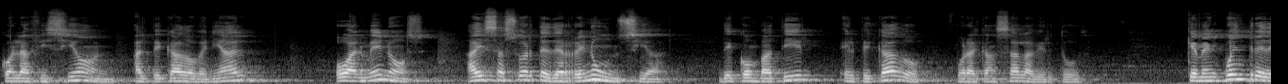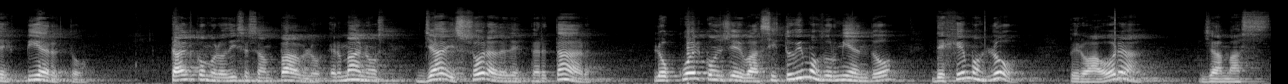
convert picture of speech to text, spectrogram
con la afición al pecado venial o al menos a esa suerte de renuncia de combatir el pecado por alcanzar la virtud. Que me encuentre despierto, tal como lo dice San Pablo, hermanos, ya es hora de despertar, lo cual conlleva, si estuvimos durmiendo, dejémoslo, pero ahora ya más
